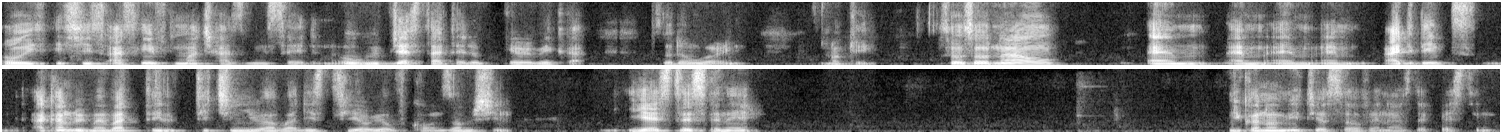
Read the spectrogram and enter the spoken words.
Oh, she's asking if much has been said. Oh, we've just started, okay, Rebecca. So don't worry. Okay. So so now, um, um, um, um I didn't, I can't remember t- teaching you about this theory of consumption. Yes, Destiny. You can unmute yourself and ask the question.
